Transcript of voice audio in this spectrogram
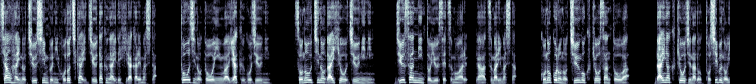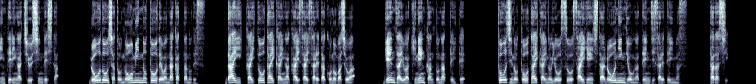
上海の中心部にほど近い住宅街で開かれました。当時の党員は約50人。そのうちの代表12人。13人という説もあるが集まりました。この頃の中国共産党は大学教授など都市部のインテリが中心でした。労働者と農民の党ではなかったのです。第1回党大会が開催されたこの場所は現在は記念館となっていて当時の党大会の様子を再現した老人形が展示されています。ただし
